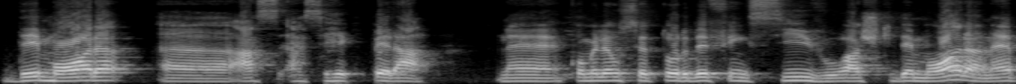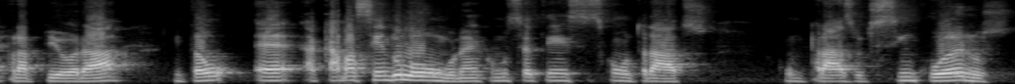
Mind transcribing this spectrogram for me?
demora uh, a, a, se recuperar. Né? Como ele é um setor defensivo, acho que demora né, para piorar, então é, acaba sendo longo. Né? Como você tem esses contratos com prazo de cinco anos,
